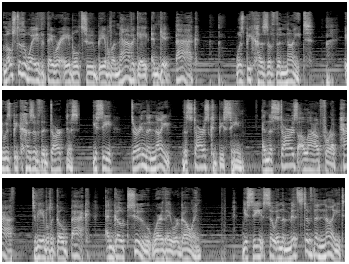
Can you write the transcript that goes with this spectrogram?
most of the way that they were able to be able to navigate and get back was because of the night. It was because of the darkness. You see, during the night, the stars could be seen, and the stars allowed for a path to be able to go back and go to where they were going. You see, so in the midst of the night,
